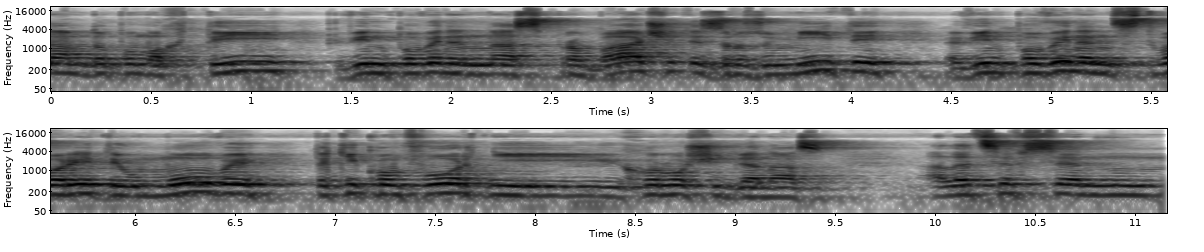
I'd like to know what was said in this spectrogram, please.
нам допомогти, Він повинен нас пробачити, зрозуміти, Він повинен створити умови такі комфортні і хороші для нас. Але це все ну,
